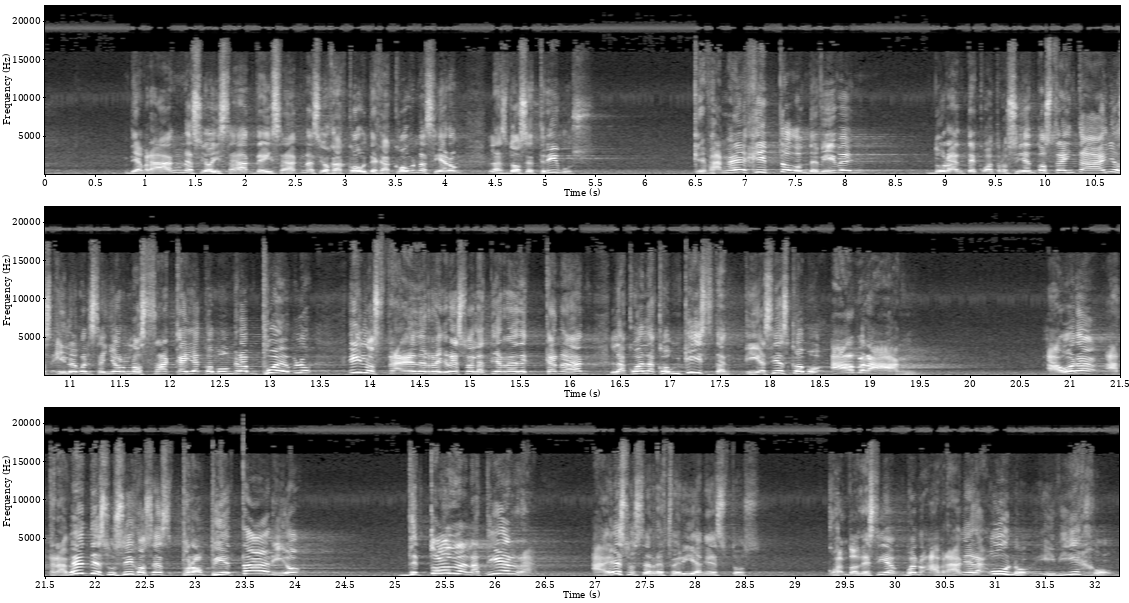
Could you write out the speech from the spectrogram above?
de Abraham nació Isaac, de Isaac nació Jacob, de Jacob nacieron las doce tribus, que van a Egipto donde viven durante 430 años y luego el Señor los saca ya como un gran pueblo y los trae de regreso a la tierra de Canaán, la cual la conquistan. Y así es como Abraham, ahora a través de sus hijos, es propietario de toda la tierra. A eso se referían estos cuando decían, bueno, Abraham era uno y viejo.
